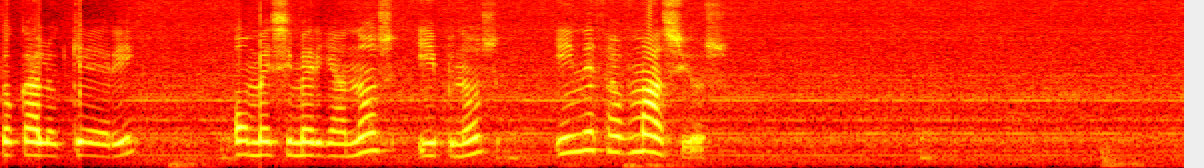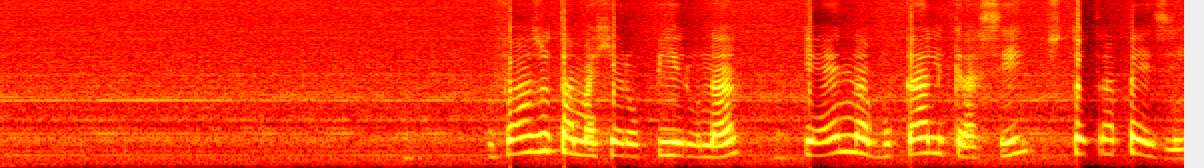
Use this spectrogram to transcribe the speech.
Το καλοκαίρι, ο μεσημεριανός ύπνος είναι θαυμάσιος. Βάζω τα μαχαιροπύρουνα και ένα μπουκάλι κρασί στο τραπέζι.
